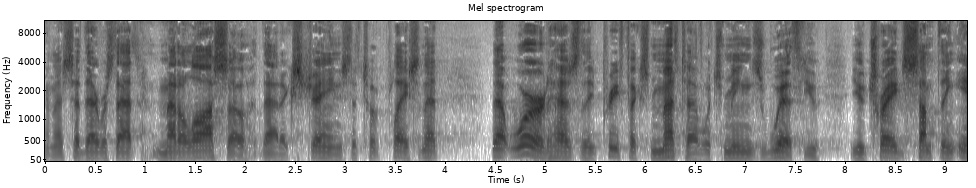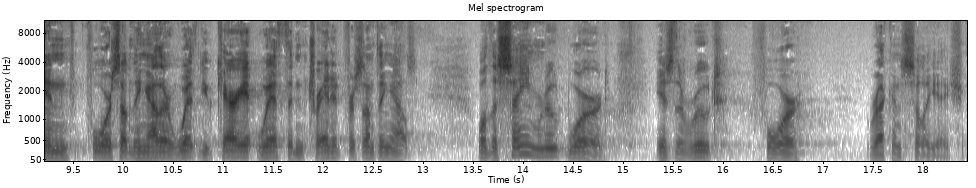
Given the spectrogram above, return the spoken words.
And I said there was that metalasso, that exchange that took place. And that, that word has the prefix meta, which means with. You, you trade something in for something other with, you carry it with and trade it for something else. Well, the same root word is the root for reconciliation.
